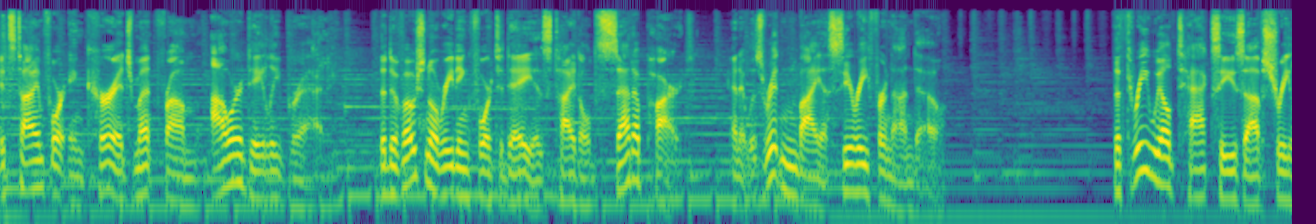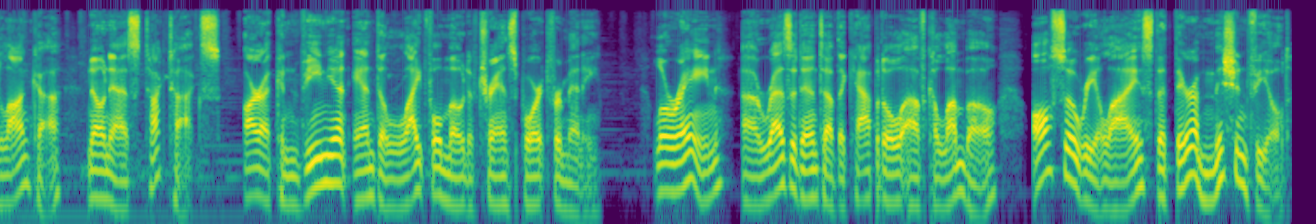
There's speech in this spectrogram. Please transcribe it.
It's time for encouragement from Our Daily Bread. The devotional reading for today is titled Set Apart, and it was written by Asiri Fernando. The three wheeled taxis of Sri Lanka, known as tuk tuks, are a convenient and delightful mode of transport for many. Lorraine, a resident of the capital of Colombo, also realized that they're a mission field.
